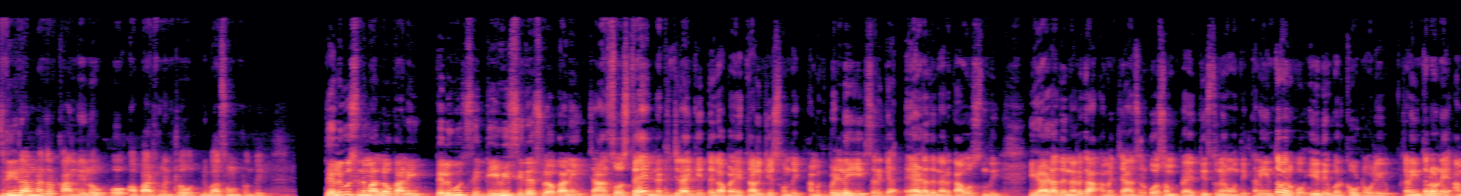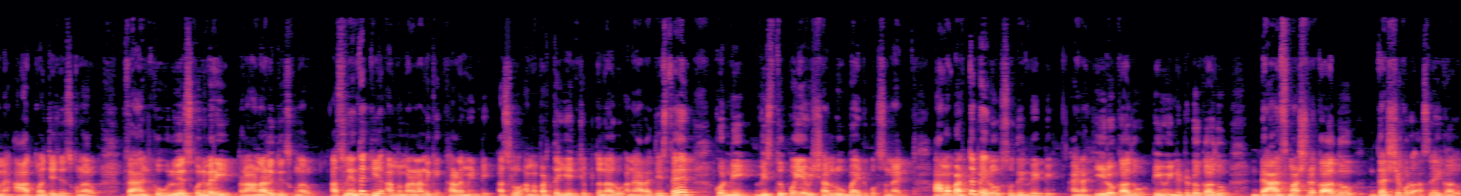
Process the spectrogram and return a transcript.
శ్రీరామ్నగర్ కాలనీలో ఓ అపార్ట్మెంట్లో నివాసం ఉంటుంది. తెలుగు సినిమాల్లో కానీ తెలుగు టీవీ సీరియల్స్లో కానీ ఛాన్స్ వస్తే నటించడానికి తెగ ప్రయత్నాలు చేస్తుంది. ఆమెకు పెళ్ళి సరిగ్గా ఏడాదిన్నర కావస్తుంది. ఏడాదిన్నరగా ఆమె ఛాన్సుల కోసం ప్రయత్నిస్తూనే ఉంది. కానీ ఇంతవరకు ఏది వర్కౌట్ అవ్వలేదు. కానీ ఇంతలోనే ఆమె ఆత్మహత్య చేసుకున్నారు. ఫ్యాన్కు ఉరి వేసుకుని మరీ ప్రాణాలు తీసుకున్నారు. అసలు ఇంతకీ ఆమె మరణానికి కారణం ఏంటి? అసలు ఆమె భర్త ఏం చెప్తున్నారు అని ఆరా చేస్తే కొన్ని విస్తుపోయే విషయాలు బయటకు వస్తున్నాయి. ఆమె భర్త పేరు సుధీర్ రెడ్డి. ఆయన హీరో కాదు టీవీ నటుడు కాదు డాన్స్ మాస్టర్ కాదు దర్శకుడు అసలే కాదు.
